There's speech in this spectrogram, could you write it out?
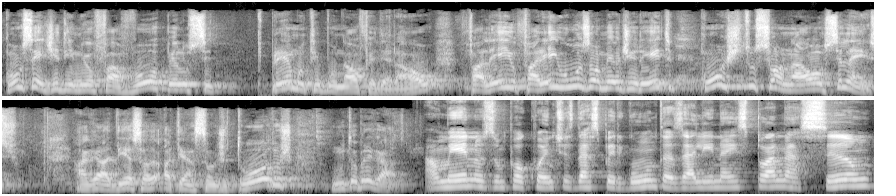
concedida em meu favor pelo Supremo Tribunal Federal, falei, farei uso ao meu direito constitucional ao silêncio. Agradeço a atenção de todos. Muito obrigado. Ao menos um pouco antes das perguntas, ali na explanação,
